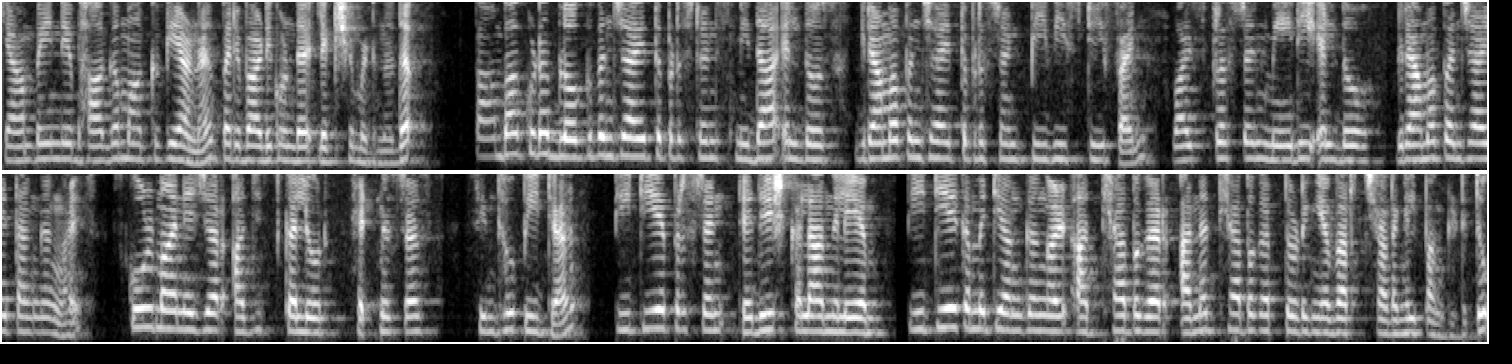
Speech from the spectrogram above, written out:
ക്യാമ്പയിന്റെ ഭാഗമാക്കുകയാണ് പരിപാടി കൊണ്ട് ലക്ഷ്യമിടുന്നത്. പാമ്പാക്കുട ബ്ലോക്ക് പഞ്ചായത്ത് പ്രസിഡന്റ് സ്മിത എൽദോസ് ഗ്രാമപഞ്ചായത്ത് president P V Stephen vice president Mary Eldo ഗ്രാമപഞ്ചായത്ത് അംഗങ്ങൾ school manager Ajith Kallur headmistress Sindhu Peter P T A president Ratheesh Kalanilayam P T A committee അംഗങ്ങൾ അധ്യാപകർ അനധ്യാപകർ തുടങ്ങിയവർ ചടങ്ങിൽ പങ്കെടുത്തു.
